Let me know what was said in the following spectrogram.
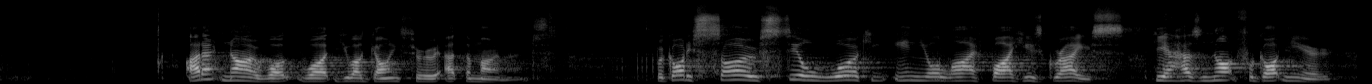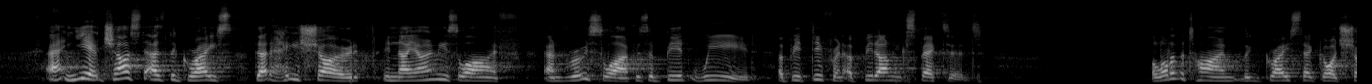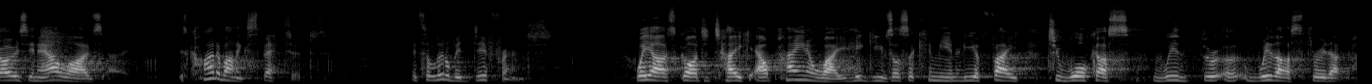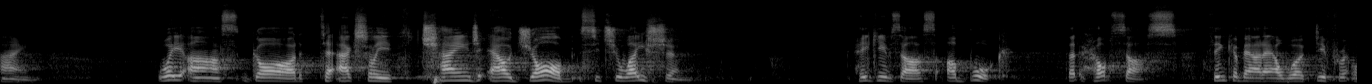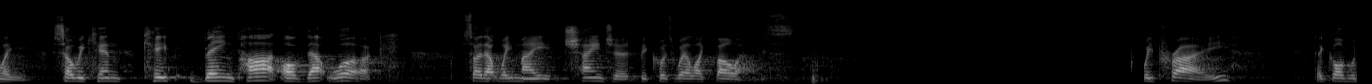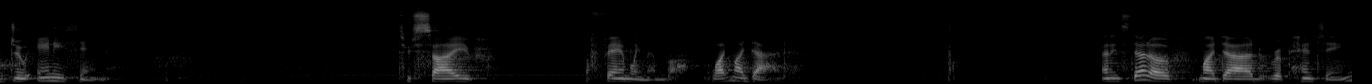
I don't know what, what you are going through at the moment, but God is so still working in your life by his grace. He has not forgotten you. And yet, just as the grace that he showed in Naomi's life and Ruth's life was a bit weird, a bit different, a bit unexpected, a lot of the time, the grace that God shows in our lives is kind of unexpected. It's a little bit different. We ask God to take our pain away. He gives us a community of faith to walk us with, through, uh, with us through that pain we ask God to actually change our job situation. He gives us a book that helps us think about our work differently so we can keep being part of that work so that we may change it because we're like Boaz. We pray that God would do anything to save a family member, like my dad. And instead of my dad repenting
